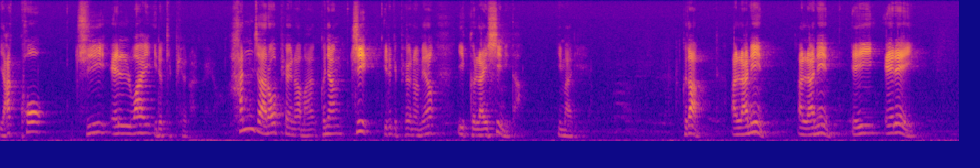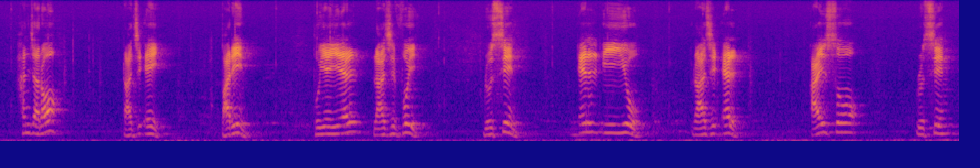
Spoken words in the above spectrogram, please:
약코 GLY 이렇게 표현할 거예요. 한자로 표현하면 그냥 G 이렇게 표현하면 이 글라이신이다. 이 말이에요. 그 다음 알라닌 알라닌 ALA 한자로 large A 발린 VAL large V 루신 LEU large L 아이소루신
